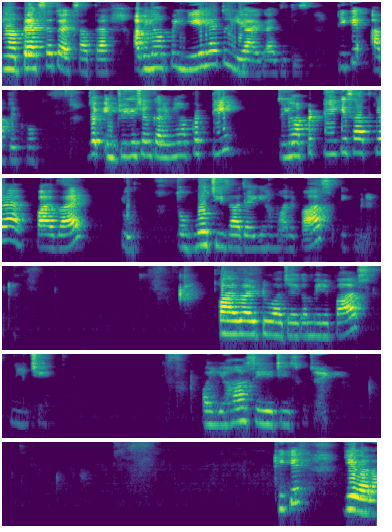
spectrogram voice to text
यहाँ पे एक्स है तो एक्स आता है। अब यहाँ पे ये है तो ये आएगा एज इट इज़ ठीक है? अब देखो, जब इंटीग्रेशन करेंगे यहाँ पर टी तो यहाँ पर टी के साथ क्या है? पाई बाय टू तो वो चीज़ आ जाएगी हमारे पास एक मिनट पाई बाय टू आ जाएगा मेरे पास नीचे। और यहाँ से ये चीज़ हो जाएगी। ठीक है? ये वाला।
